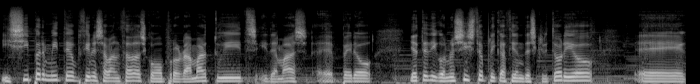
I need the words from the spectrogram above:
Y sí permite opciones avanzadas como programar tweets y demás, eh, pero ya te digo, no existe aplicación de escritorio, eh,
